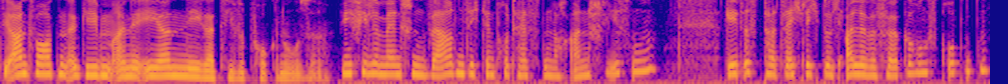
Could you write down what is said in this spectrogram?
Die Antworten ergeben eine eher negative Prognose. Wie viele Menschen werden sich den Protesten noch anschließen? Geht es tatsächlich durch alle Bevölkerungsgruppen?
